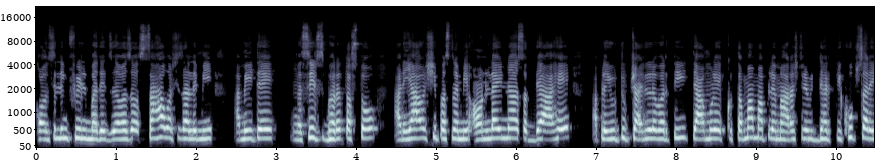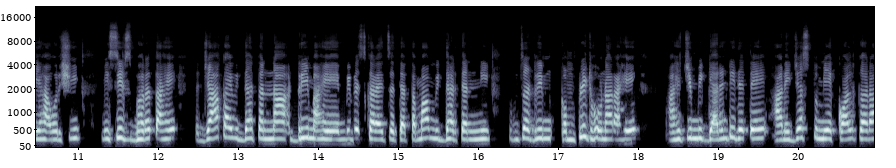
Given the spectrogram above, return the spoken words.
काउन्सिलिंग फील्डमध्ये जवळजवळ सहा वर्ष झाले मी आम्ही इथे सीट्स भरत असतो. आणि या वर्षीपासून मी ऑनलाईन सध्या आहे आपल्या यूट्यूब चॅनलवरती त्यामुळे तमाम आपले महाराष्ट्रीयन विद्यार्थी खूप सारे ह्या वर्षी मी सीट्स भरत आहे. ज्या काही विद्यार्थ्यांना ड्रीम आहे एम बी बी एस करायचं त्या तमाम विद्यार्थ्यांनी तुमचं ड्रीम कंप्लीट होणार आहे. ह्याची मी गॅरंटी देते. आणि जस्ट तुम्ही एक कॉल करा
